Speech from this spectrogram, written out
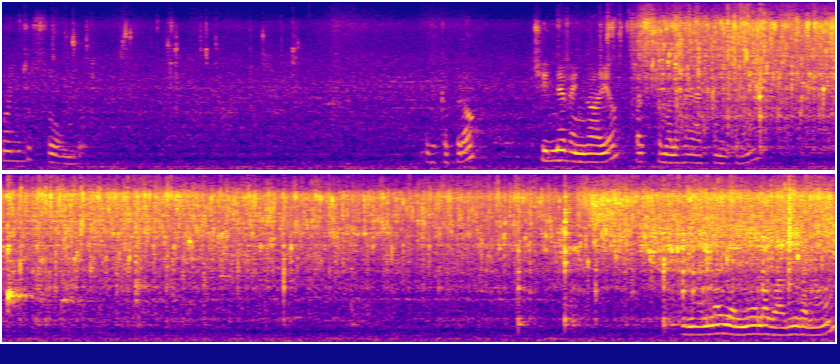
கொஞ்சம் சோம்பு. அதுக்கப்புறம் சின்ன வெங்காயம் பச்சை மிளகாய் ஆட் பண்ணிக்கிறோம் நல்லா எண்ணெயில் வதங்கணும்.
